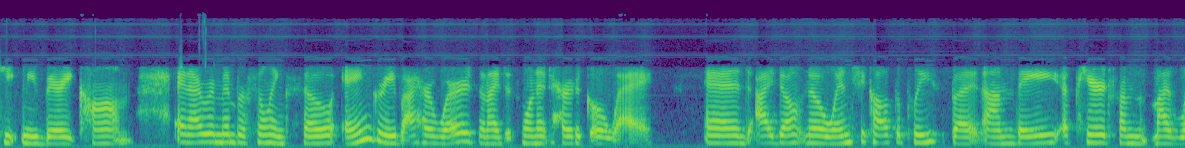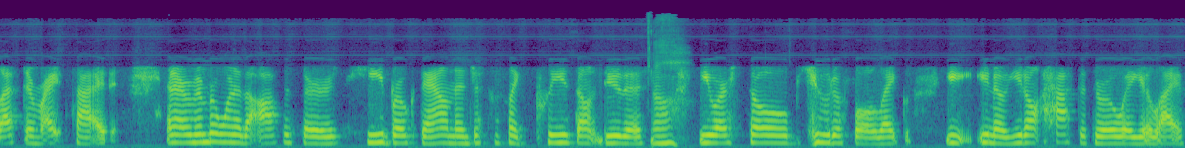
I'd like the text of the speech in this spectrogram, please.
keep me very calm. And I remember feeling so angry by her words and I just wanted her to go away. And I don't know when she called the police, but um they appeared from my left and right side. And I remember one of the officers, he broke down and just was like, "Please don't do this. Oh. You are so beautiful." Like you you know you don't have to throw away your life.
